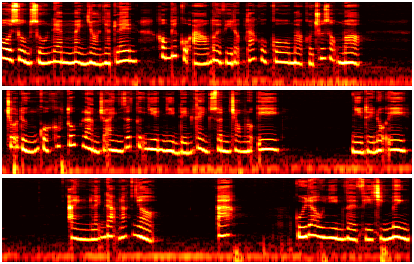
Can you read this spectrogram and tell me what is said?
Ngồi xổm xuống đem mảnh nhỏ nhặt lên, Không biết cổ áo bởi vì động tác của cô mà có chút rộng mở. Chỗ đứng của khúc túc làm cho anh rất tự nhiên nhìn đến cảnh xuân trong nội y. Nhìn thấy nội y? Anh lãnh đạm nhắc nhở. À cúi đầu nhìn về phía chính mình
